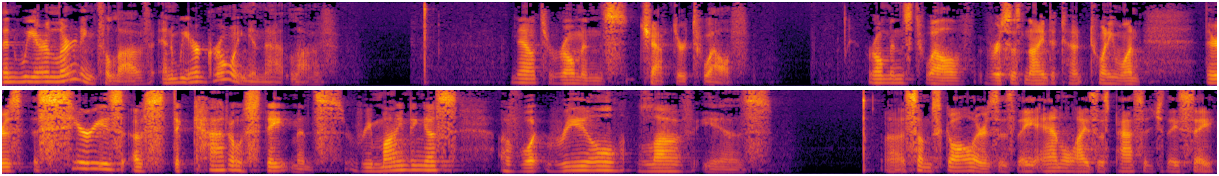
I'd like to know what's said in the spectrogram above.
then we are learning to love and we are growing in that love. Now to Romans chapter 12. Romans 12, verses 9 to 21. There's a series of staccato statements reminding us of what real love is. Uh, some scholars, as they analyze this passage, they say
